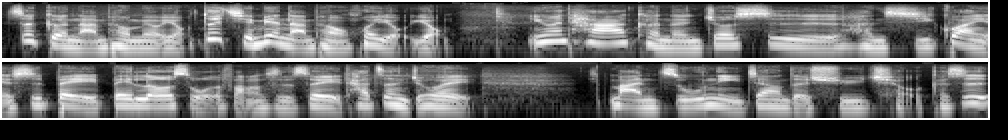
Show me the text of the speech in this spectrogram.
这个男朋友没有用，对前面男朋友会有用，因为他可能就是很习惯，也是被被勒索的方式，所以他真的就会满足你这样的需求。可是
